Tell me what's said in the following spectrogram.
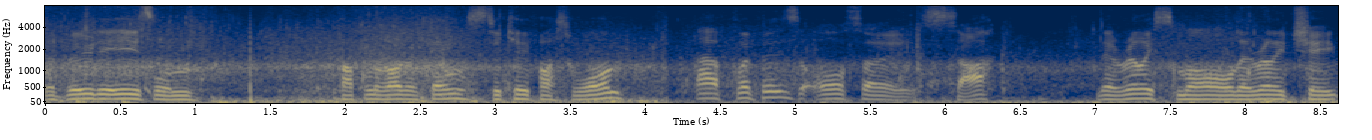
the booties and a couple of other things to keep us warm. Our flippers also suck. They're really small, they're really cheap.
